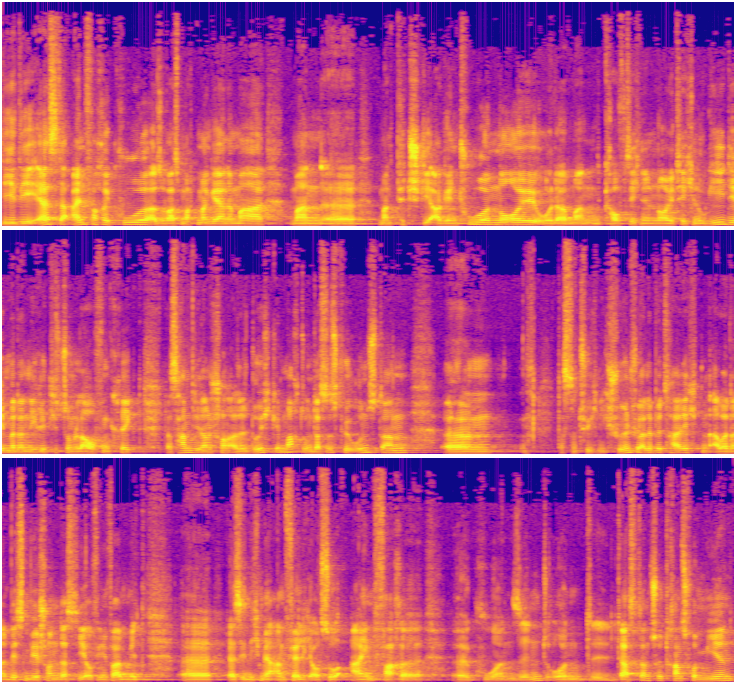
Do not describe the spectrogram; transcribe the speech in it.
die, die erste einfache Kur, also was macht man gerne mal? Man, äh, man pitcht die Agentur neu oder man kauft sich eine neue Technologie, die man dann nicht richtig zum Laufen kriegt. Das haben die dann schon alle durchgemacht und das ist für uns dann... Ähm, das ist natürlich nicht schön für alle Beteiligten, aber dann wissen wir schon, dass die auf jeden Fall mit, äh, dass sie nicht mehr anfällig auf so einfache äh, Kuren sind. Und äh, das dann zu transformieren,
